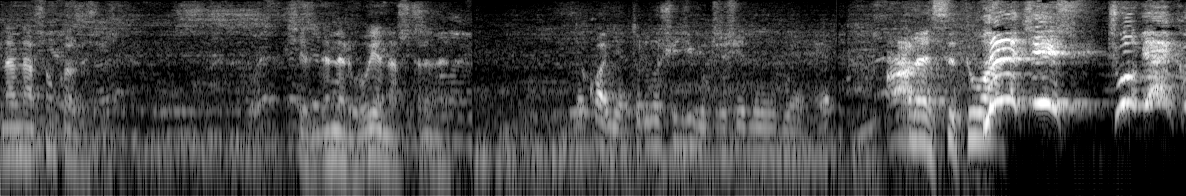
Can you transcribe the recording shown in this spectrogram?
na naszą korzyść. Się denerwuje nasz trener. Dokładnie, trudno się dziwić, że się denerwuje, nie? Ale sytuacja... Lecisz! Człowieku,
